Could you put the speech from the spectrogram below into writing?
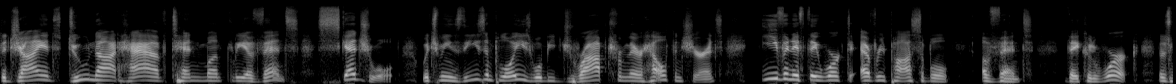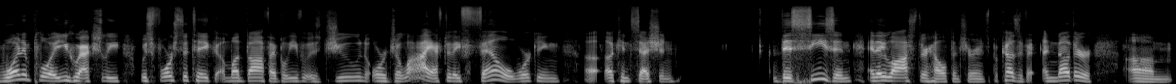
the Giants do not have 10 monthly events scheduled, which means these employees will be dropped from their health insurance even if they worked every possible event they could work. There's one employee who actually was forced to take a month off, I believe it was June or July, after they fell working a, a concession this season and they lost their health insurance because of it. Another um,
